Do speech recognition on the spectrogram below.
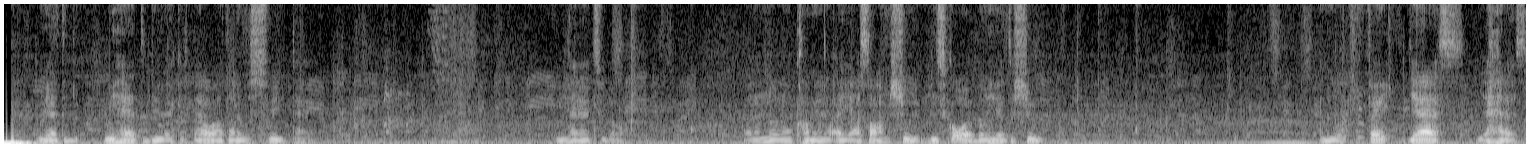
we had to we had to do that because Bow Wow thought it was sweet. Dang. We had to though. Let him know I'm coming. in. Hey, I saw him shoot. He scored, but he had to shoot. In your face. Yes. Yes.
